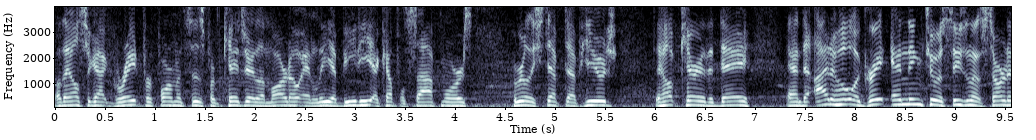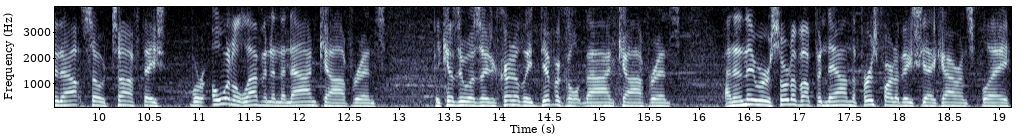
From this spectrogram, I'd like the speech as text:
But they also got great performances from KJ Lamardo and Leah Beatty, a couple sophomores who really stepped up huge to help carry the day. And Idaho, a great ending to a season that started out so tough. They were 0-11 in the non-conference because it was an incredibly difficult non-conference. And then they were sort of up and down the first part of Big Sky Conference play,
